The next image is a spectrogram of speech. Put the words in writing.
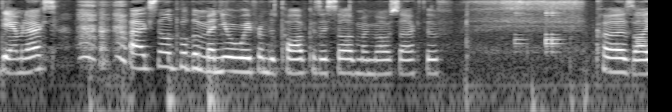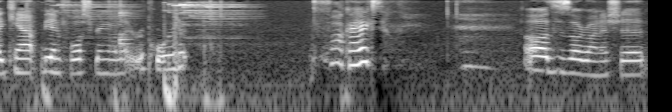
damn it, I, I accidentally pulled the menu away from the top because I still have my mouse active. Because I can't be in full screen when I record it. Fuck, I accidentally. Oh, this is all going to shit.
